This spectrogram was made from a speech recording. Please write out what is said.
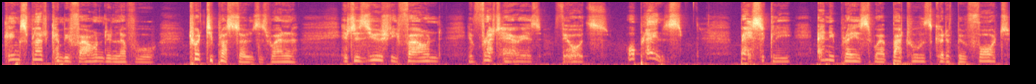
King's Blood can be found in level 20 plus zones as well. It is usually found in flat areas, fields, or plains. Basically, any place where battles could have been fought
